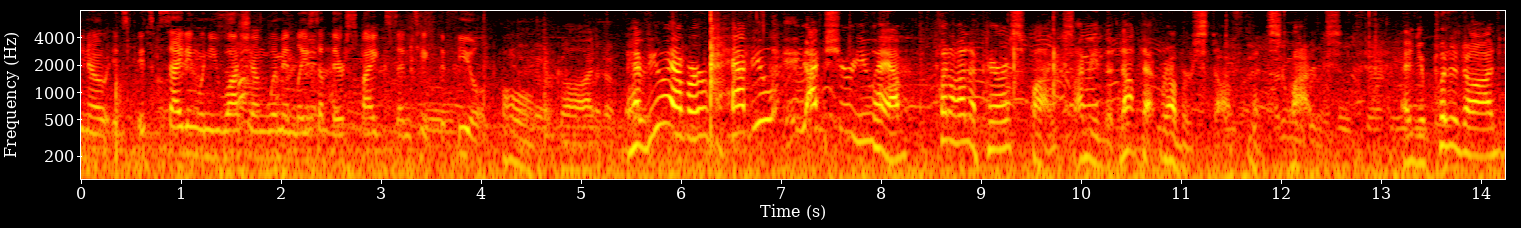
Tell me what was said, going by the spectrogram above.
you know it's it's exciting when you watch young women lace up their spikes and take the field. Oh God! Have you ever? Have you? I'm sure you have. Put on a pair of spikes. I mean, the, not that rubber stuff, but spikes. And you put it on,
